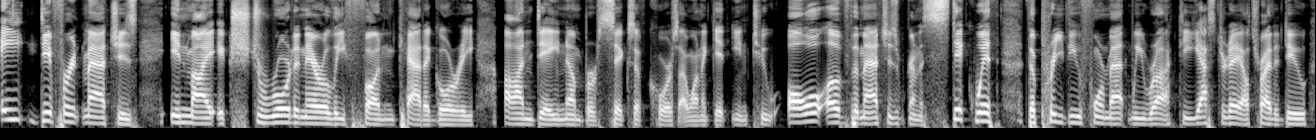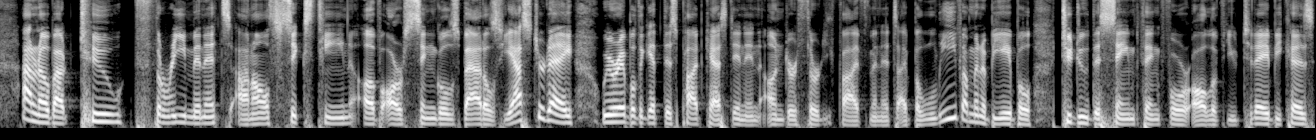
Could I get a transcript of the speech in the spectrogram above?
eight different matches in my extraordinarily fun category on day number six. Of course, I want to get into all of the matches. We're going to stick with the preview format we rocked yesterday. I'll try to do, I don't know, about two, three minutes on all 16 of our singles battles. Yesterday, we were able to get this podcast in in under 35 minutes. I believe I'm going to be able to do the same thing for all of you today because,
